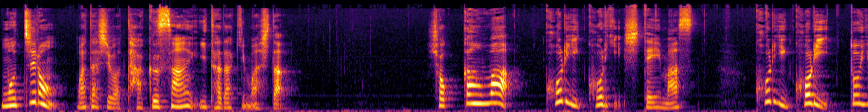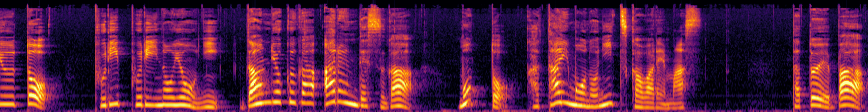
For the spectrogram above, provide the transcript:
もちろん私はたくさんいただきました。食感はコリコリしています。コリコリというとプリプリのように弾力があるんですがもっと硬いものに使われます。例えば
